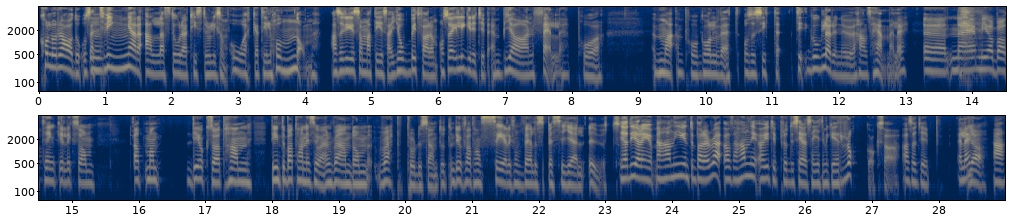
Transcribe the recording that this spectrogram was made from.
Colorado och så här tvingar alla stora artister att liksom åka till honom. Alltså det är som att det är så jobbigt för dem. Och så ligger det typ en björnfäll på, på golvet. Och så sitter, googlar du nu hans hem eller? Eh, nej, men jag bara tänker liksom att man det är också att han, det är inte bara att han är så en random rapproducent utan det är också att han ser liksom väldigt speciell ut. Ja det gör han ju, men han är ju inte bara rap. Alltså, han är, har ju typ producerat så jättemycket rock också. Alltså typ, eller? Ja,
